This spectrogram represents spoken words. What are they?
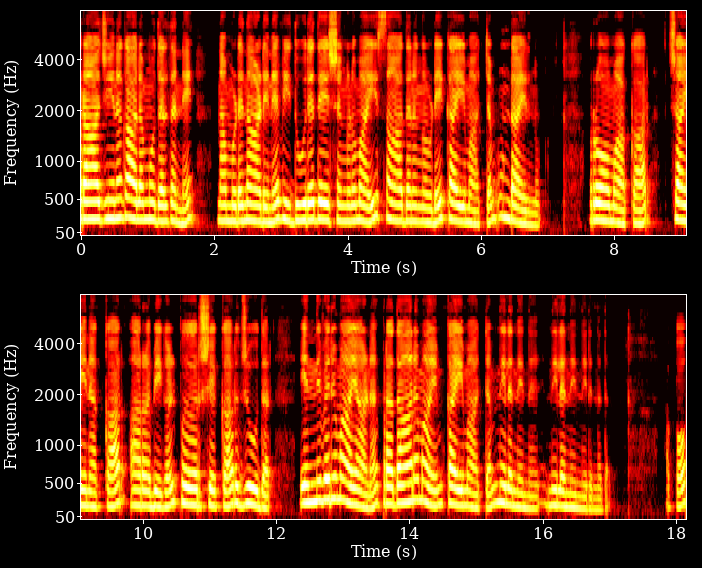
പ്രാചീന കാലം മുതൽ തന്നെ നമ്മുടെ നാടിന് വിദൂര ദേശങ്ങളുമായി സാധനങ്ങളുടെ കൈമാറ്റം ഉണ്ടായിരുന്നു. റോമാക്കാർ, ചൈനക്കാർ, അറബികൾ, പേർഷ്യക്കാർ, ജൂതർ എന്നിവരുമായാണ് പ്രധാനമായും കൈമാറ്റം നിലനിന്ന് നിലനിന്നിരുന്നത്. അപ്പോൾ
